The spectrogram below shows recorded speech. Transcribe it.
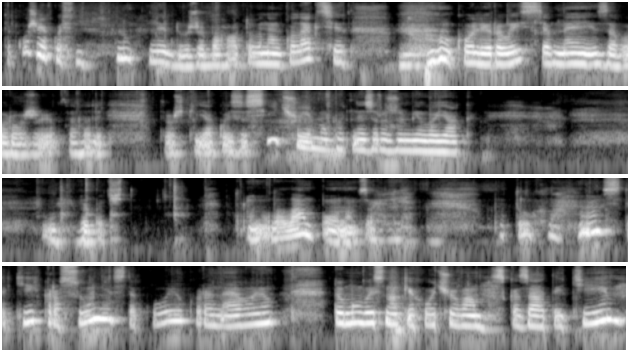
також якось ну, не дуже багато. Вона в колекції, ну, колір листя в неї заворожує взагалі. Трошки якось засвічує, мабуть, не зрозуміло як. Вибачте, тронула лампу, вона взагалі потухла. Ось такі красуні з такою кореневою. Тому висновки хочу вам сказати ті,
